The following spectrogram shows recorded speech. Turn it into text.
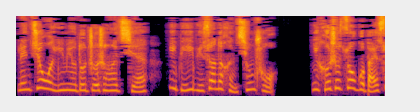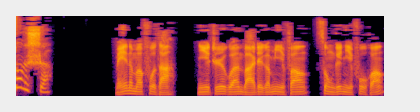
连救我一命都折成了钱，一笔一笔算得很清楚。你何时做过白送的事？没那么复杂，你只管把这个秘方送给你父皇，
